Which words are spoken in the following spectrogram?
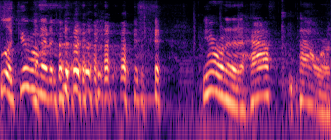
Look, you're running at You're running at half power.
